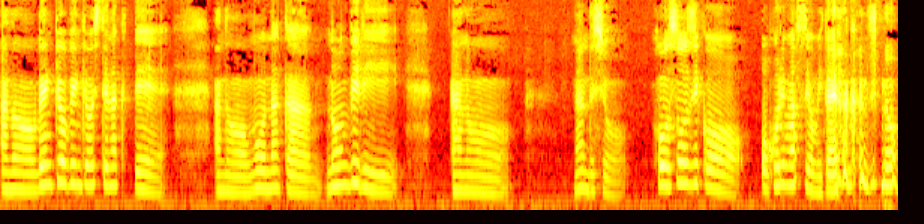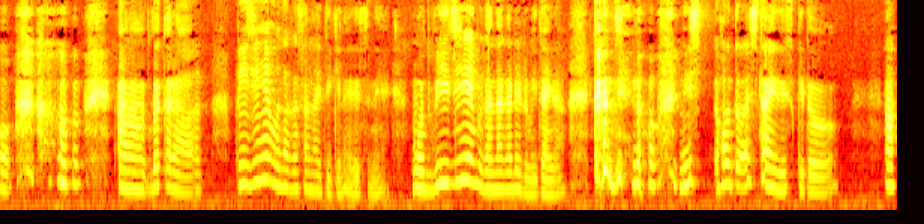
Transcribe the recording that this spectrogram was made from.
あの、勉強勉強してなくて、あの、もうなんか、のんびり、あの、なんでしょう、放送事故怒りますよみたいな感じの あだから、BGM 流さないといけないですね。もう BGM が流れるみたいな感じのにし、本当はしたいんですけど。あ、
